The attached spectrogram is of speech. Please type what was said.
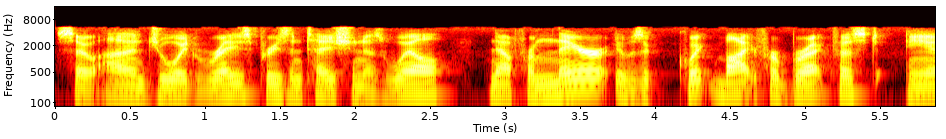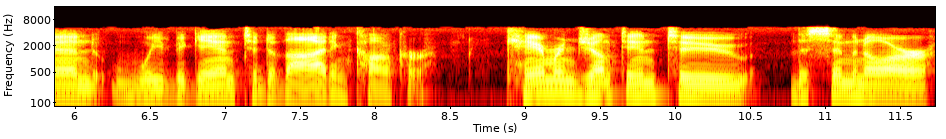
So I enjoyed Ray's presentation as well. Now, from there, it was a quick bite for breakfast, and we began to divide and conquer. Cameron jumped into the seminar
